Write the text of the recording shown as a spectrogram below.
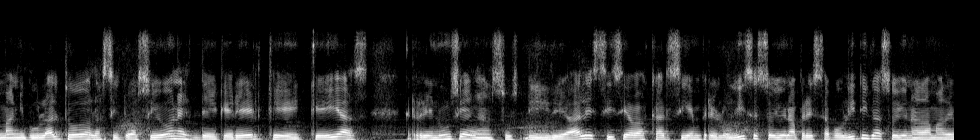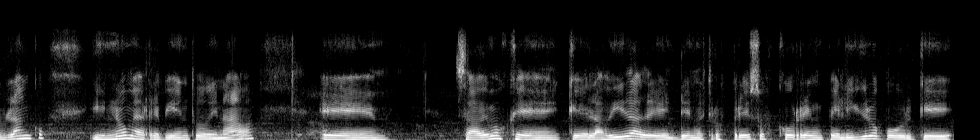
manipular todas las situaciones, de querer que, ellas renuncien a sus ideales. Cicia Abascal siempre lo dice, soy una presa política, soy una dama de blanco y no me arrepiento de nada. Eh, Sabemos que, que la vida de, de nuestros presos corre en peligro porque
